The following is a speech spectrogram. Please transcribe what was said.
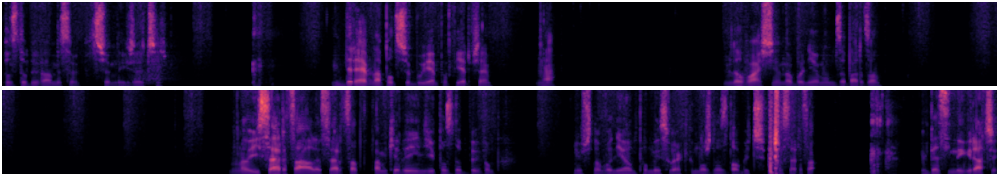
Pozdobywamy sobie potrzebnych rzeczy. Drewna potrzebuję, po pierwsze. A. No właśnie, no bo nie mam za bardzo. No i serca, ale serca to tam kiedy indziej pozdobywam. Już no bo nie mam pomysłu jak tu można zdobyć szybko serca. Bez innych graczy.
